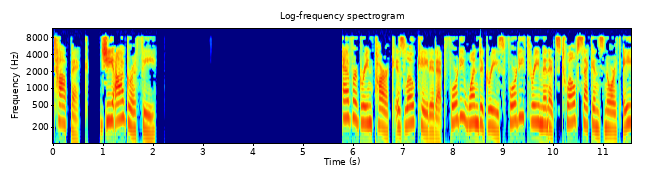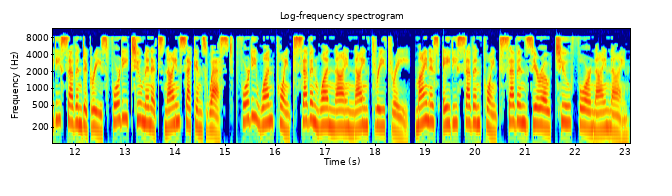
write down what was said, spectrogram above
Topic. Geography Evergreen Park is located at 41 degrees 43 minutes 12 seconds north 87 degrees 42 minutes 9 seconds west 41.719933, minus 87.702499.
